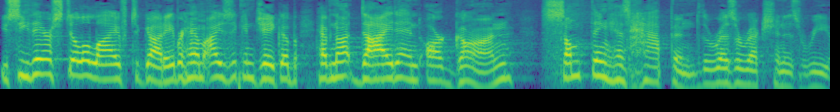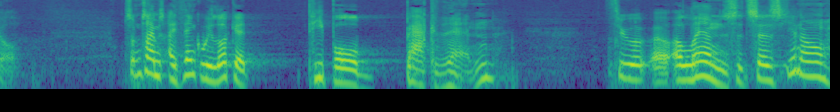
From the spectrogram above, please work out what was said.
You see, they are still alive to God. Abraham, Isaac, and Jacob have not died and are gone. Something has happened. The resurrection is real. Sometimes I think we look at people back then through a, a lens that says, you know,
